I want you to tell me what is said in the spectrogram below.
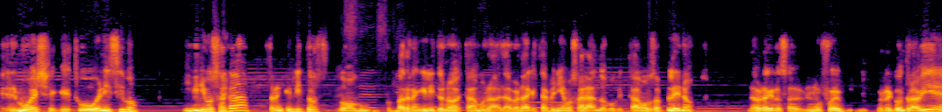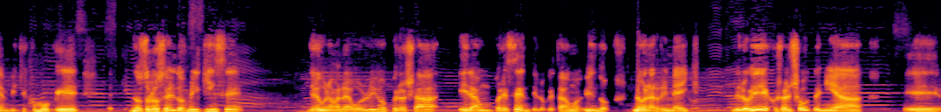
en el muelle que estuvo buenísimo. Y vinimos acá, tranquilitos, como, va tranquilitos, no, estábamos, la, verdad que veníamos hablando porque estábamos a pleno. La verdad que nos, nos fue recontra bien, viste, como que nosotros en el 2015 de alguna manera volvimos, pero ya era un presente lo que estábamos viendo, no una remake de lo viejo. Ya el show tenía eh,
